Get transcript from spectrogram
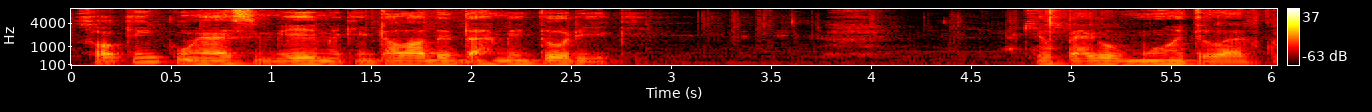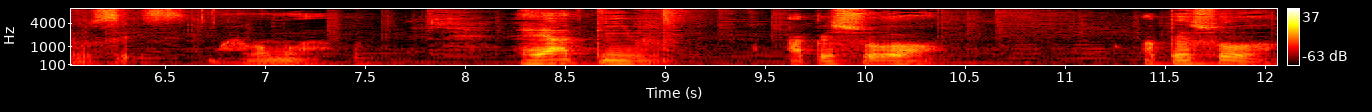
Só quem conhece mesmo é quem tá lá dentro das mentorias aqui. Aqui eu pego muito leve com vocês. Mas vamos lá. Reativo. A pessoa, a pessoa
